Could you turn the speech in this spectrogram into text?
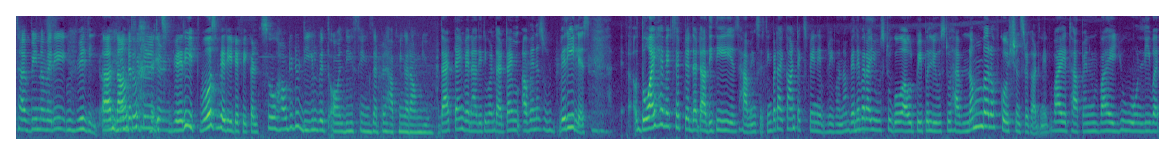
It have been a very, very, uh, now difficult it's very, it was very difficult. So how did you deal with all these things that were happening around you? That time when Aditi went, that time awareness was very less. Mm -hmm though I have accepted that Aditi is having such thing, but I can't explain everyone. Whenever I used to go out, people used to have number of questions regarding it. Why it happened? Why you only? Why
